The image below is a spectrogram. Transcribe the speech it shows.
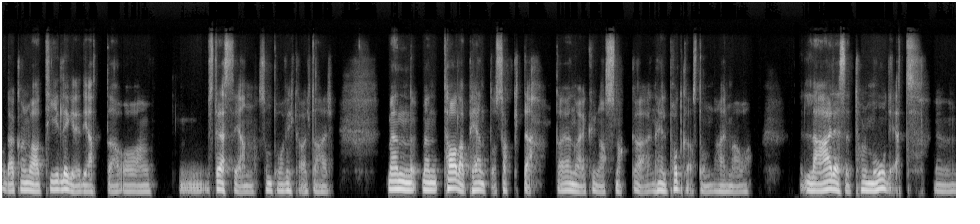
Og det kan være tidligere dietter og mm, stress igjen som påvirker alt det her. Men, men ta det pent og sakte. Da er noe jeg kunne ha snakka en hel podkast om det her med å lære seg tålmodighet. Eh,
